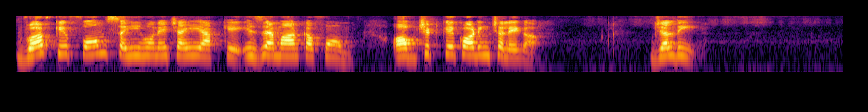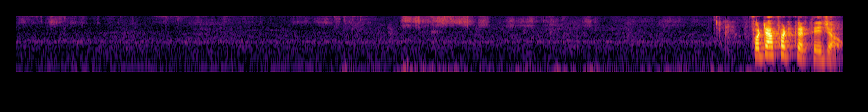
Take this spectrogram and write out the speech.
वर्फ के फॉर्म सही होने चाहिए आपके इज़ एम आर का फॉर्म ऑब्जेक्ट के अकॉर्डिंग चलेगा। जल्दी। फटाफट करते जाओ।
